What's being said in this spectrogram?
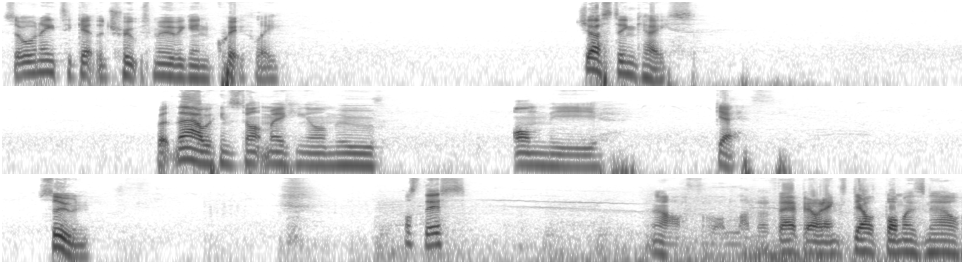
So we'll need to get the troops moving in quickly. Just in case. But now we can start making our move on the Geth. Soon. What's this? Oh, for the love of they're building stealth bombers now.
